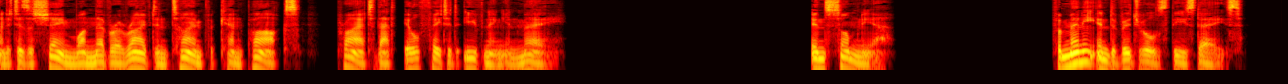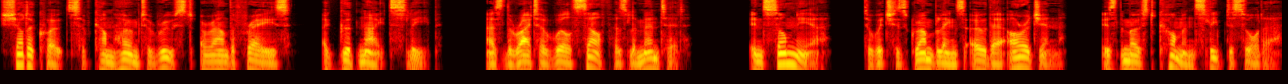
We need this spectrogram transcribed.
and it is a shame one never arrived in time for Ken Parks prior to that ill fated evening in May. Insomnia. For many individuals these days, shudder quotes have come home to roost around the phrase, a good night's sleep, as the writer Will Self has lamented. Insomnia, to which his grumblings owe their origin, is the most common sleep disorder.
